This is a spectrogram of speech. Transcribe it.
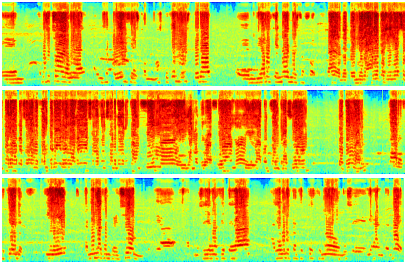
Eh, hemos hecho algunas, algunas experiencias con más pequeños, pero eh, digamos que no es nuestro foco. Claro, dependerá de que yo sepa que la persona no está un poco tiene que estar encima y la motivación ¿no? y la concentración que tengan. Claro, efectivamente. Y también la comprensión, porque hasta que no se llega a una cierta edad hay algunos conceptos que no, no se llegan a entender.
